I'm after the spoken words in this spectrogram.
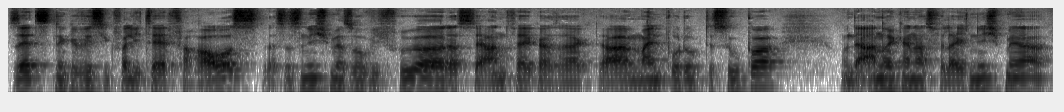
setzt eine gewisse Qualität voraus. Das ist nicht mehr so wie früher, dass der Handwerker sagt, ja, mein Produkt ist super und der andere kann das vielleicht nicht mehr,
